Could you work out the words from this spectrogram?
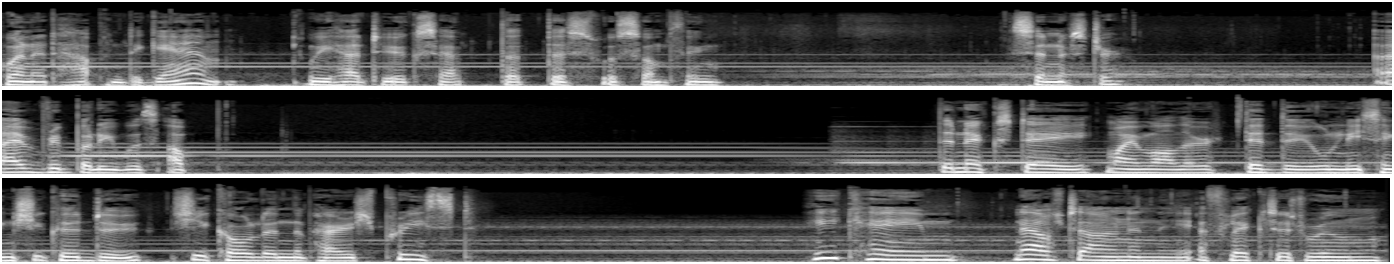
when it happened again, we had to accept that this was something sinister. Everybody was up. The next day, my mother did the only thing she could do. She called in the parish priest. He came, knelt down in the afflicted room,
